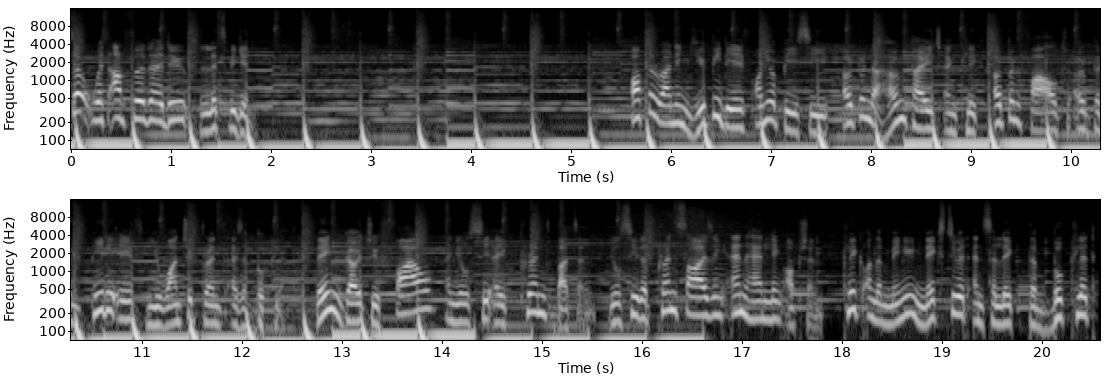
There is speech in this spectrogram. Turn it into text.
So without further ado, let's begin. After running UPDF on your PC, open the home page and click Open File to open PDF you want to print as a booklet. Then go to File and you'll see a Print button. You'll see the print sizing and handling option. Click on the menu next to it and select the booklet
